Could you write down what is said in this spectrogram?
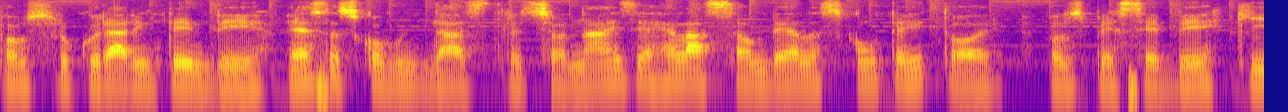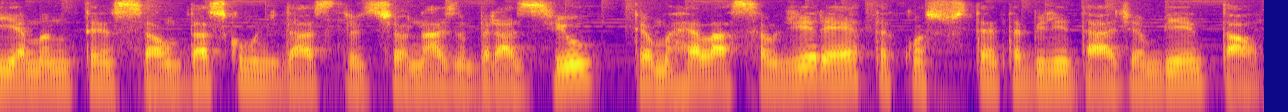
Vamos procurar entender essas comunidades tradicionais e a relação delas com o território vamos perceber que a manutenção das comunidades tradicionais no Brasil tem uma relação direta com a sustentabilidade ambiental.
